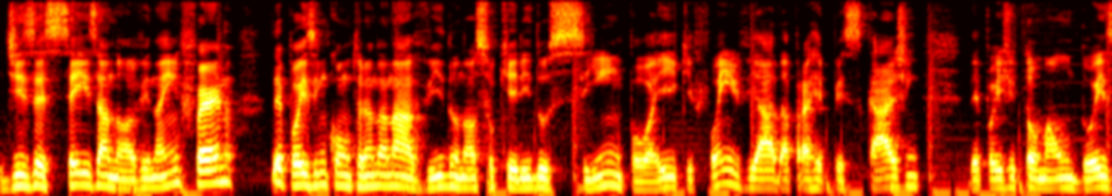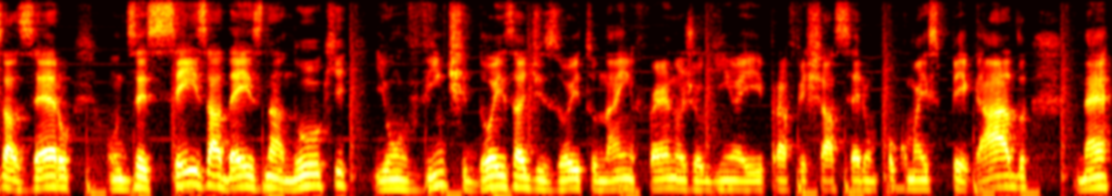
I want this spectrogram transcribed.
16 a 9 na Inferno, depois encontrando a Navi do nosso querido Simple aí, que foi enviada para repescagem, depois de tomar um 2 a 0 um 16 a 10 na Nuke e um 22 a 18 na Inferno, joguinho aí para fechar a série um pouco mais pegado, né?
